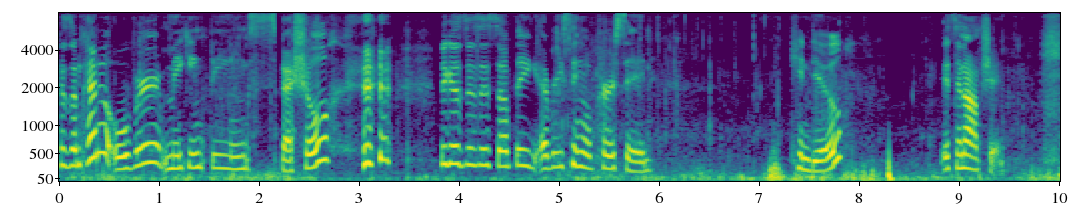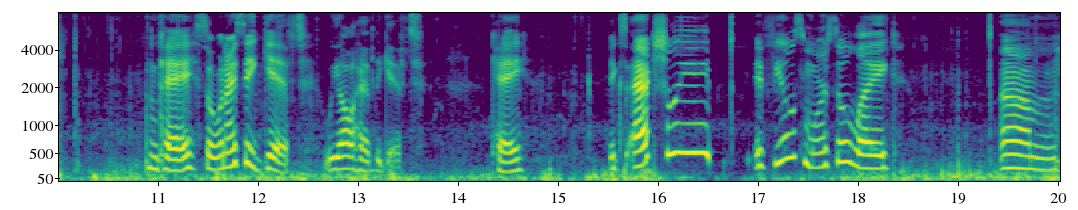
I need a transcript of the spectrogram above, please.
because I'm kind of over making things special because this is something every single person can do. It's an option. Okay, so when I say gift, we all have the gift. Okay, it's actually, it feels more so like, um,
